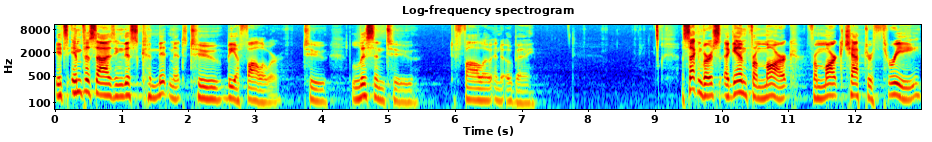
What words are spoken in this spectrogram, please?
It's emphasizing this commitment to be a follower, to listen to, to follow, and to obey. A second verse, again from Mark, from Mark chapter 3,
